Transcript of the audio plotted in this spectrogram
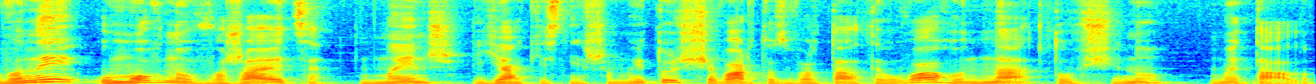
Вони умовно вважаються менш якіснішими. І тут ще варто звертати увагу на товщину металу.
